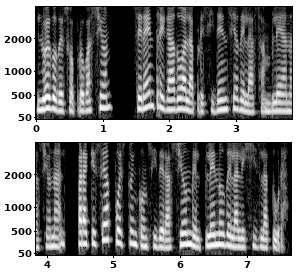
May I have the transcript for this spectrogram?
luego de su aprobación, será entregado a la presidencia de la Asamblea Nacional para que sea puesto en consideración del Pleno de la legislatura.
